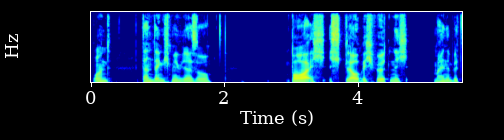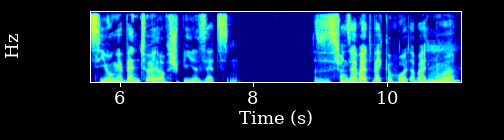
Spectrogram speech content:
Und dann denke ich mir wieder so, boah, ich, ich glaube, ich würde nicht meine Beziehung eventuell aufs Spiel setzen. Also es ist schon sehr weit weggeholt, aber nur, Mhm.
